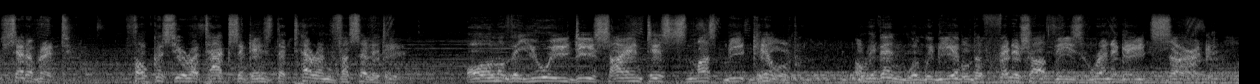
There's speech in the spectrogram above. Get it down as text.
Cerebrate, focus your attacks against the Terran facility. All of the UED scientists must be killed. Only then will we be able to finish off these renegade Zerg.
